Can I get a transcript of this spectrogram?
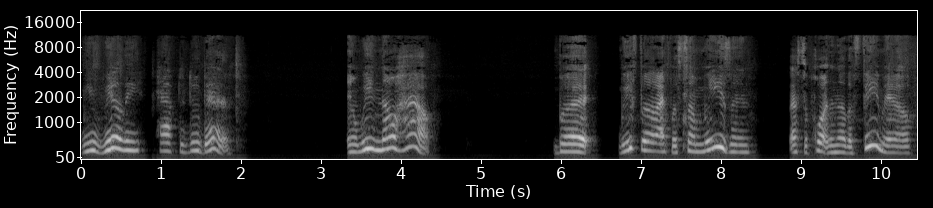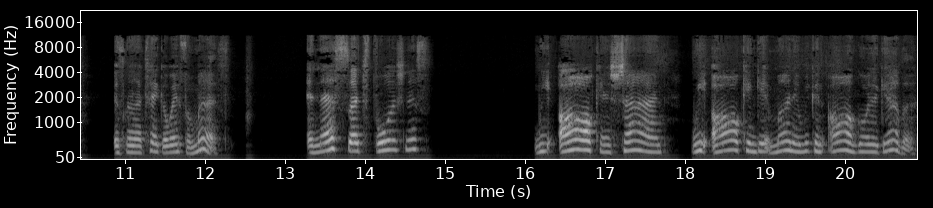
We really have to do better. And we know how. But we feel like for some reason that supporting another female is going to take away from us. And that's such foolishness. We all can shine. We all can get money. We can all go together.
